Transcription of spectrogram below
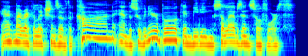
and my recollections of the con and the souvenir book and meeting celebs and so forth.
